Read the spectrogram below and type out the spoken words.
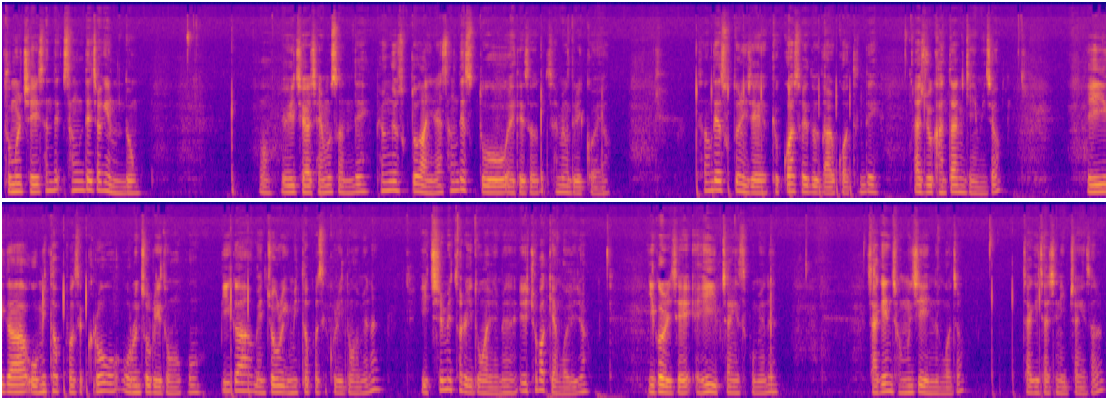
두 물체의 상대, 상대 적인 운동. 어, 여기 제가 잘못 썼는데 평균 속도가 아니라 상대 속도에 대해서 설명드릴 거예요. 상대 속도는 이제 교과서에도 나올 것 같은데 아주 간단한 개념이죠. A가 5m/s로 오른쪽으로 이동하고 B가 왼쪽으로 2m/s로 이동하면은 이 7m를 이동하려면 1초밖에 안 걸리죠. 이걸 이제 A 입장에서 보면은 자기는 정지에 있는 거죠. 자기 자신 입장에서는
